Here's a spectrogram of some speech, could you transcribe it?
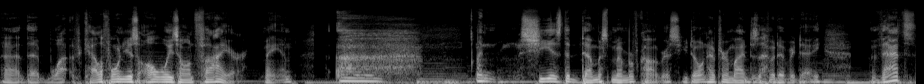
Uh, the California's always on fire, man. Uh, and she is the dumbest member of Congress. You don't have to remind us of it every day. That's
